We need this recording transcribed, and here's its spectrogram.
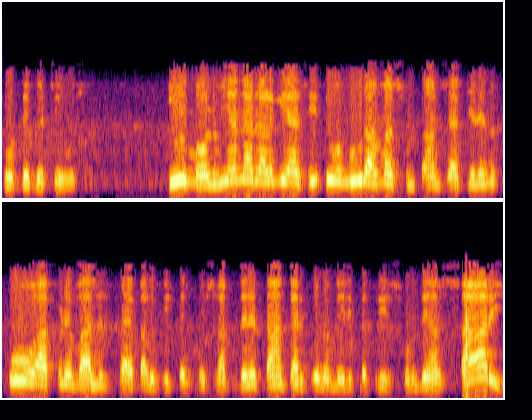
چھوٹے بیٹے ہو سی یہ مولویاں نہ رل گیا سی تے او نور احمد سلطان صاحب جڑے نے او اپنے والد صاحب والی فکر کچھ رکھدے نے تاں کر کے انہاں میری تقریر سندیاں ساری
